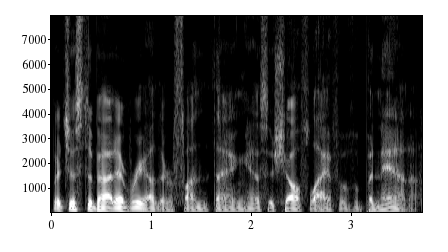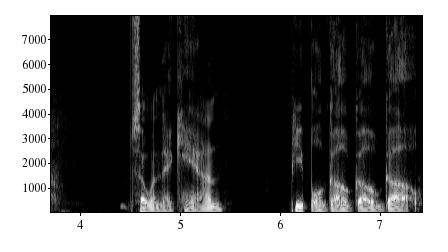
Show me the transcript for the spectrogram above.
But just about every other fun thing has a shelf life of a banana so when they can, people go, go, go.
